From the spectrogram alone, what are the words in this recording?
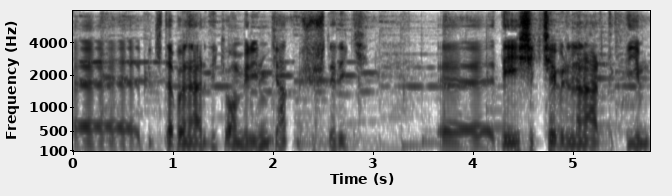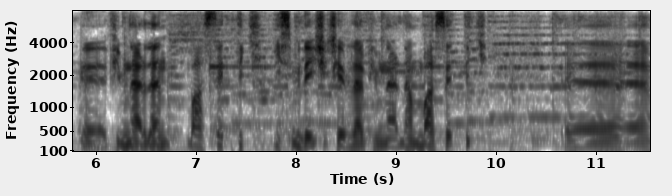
Ee, bir kitap önerdik. 11-22-63 dedik. Ee, değişik çevrilen artık diyeyim e, filmlerden bahsettik. İsmi değişik çevrilen filmlerden bahsettik. Ee,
